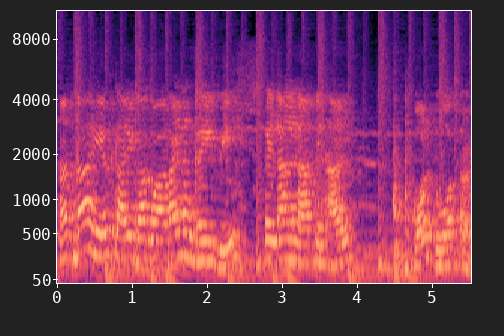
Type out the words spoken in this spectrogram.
At dahil tayo gagawa tayo ng gravy, kailangan natin ay cold water.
